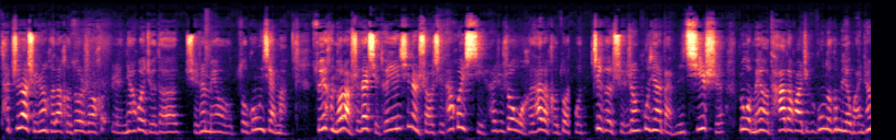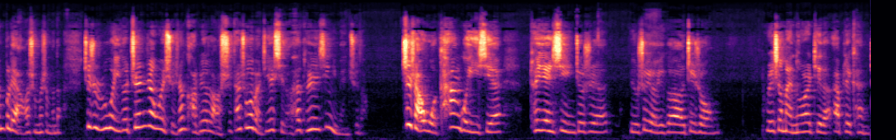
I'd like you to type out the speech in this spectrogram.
他知道学生和他合作的时候，人家会觉得学生没有做贡献嘛，所以很多老师在写推荐信的时候，其实他会写，他就说我和他的合作，我这个学生贡献了百分之七十，如果没有他的话，这个工作根本就完成不了什么什么的。就是如果一个真正为学生考虑的老师，他是会把这些写到他的推荐信里面去的。至少我看过一些推荐信，就是。比如说有一个这种 racial minority 的 applicant，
